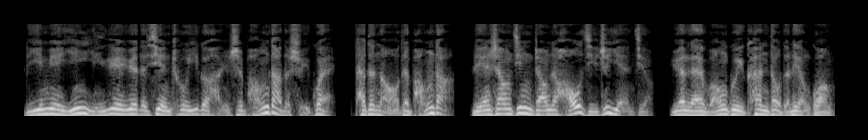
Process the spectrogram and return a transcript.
里面隐隐约约地现出一个很是庞大的水怪。他的脑袋庞大，脸上竟长着好几只眼睛。原来王贵看到的亮光，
